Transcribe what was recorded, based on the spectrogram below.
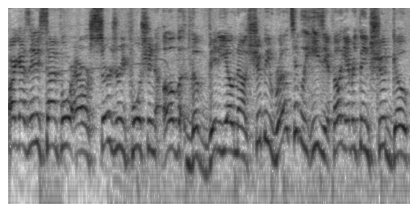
Alright guys, it is time for our surgery portion of the video. Now, it should be relatively easy. I feel like everything should go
